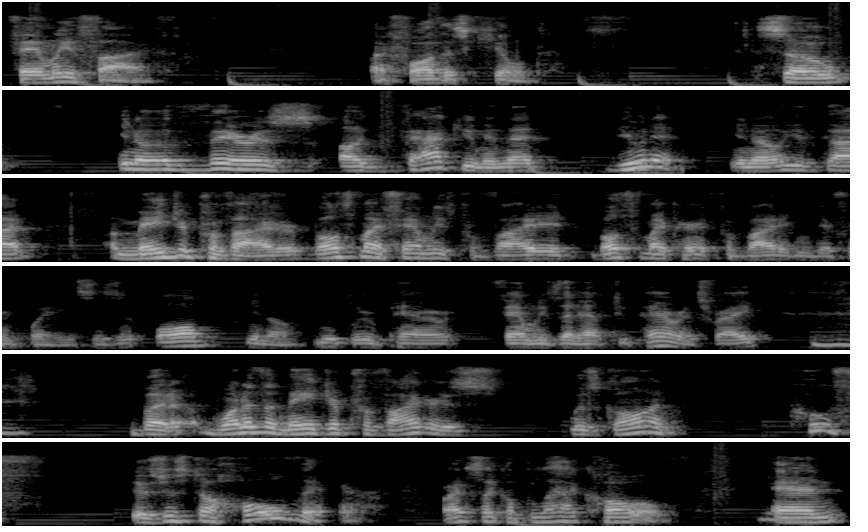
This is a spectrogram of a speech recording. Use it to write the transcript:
family of five, my father's killed. So, you know, there is a vacuum in that unit. You know, you've got a major provider. Both my families provided, both of my parents provided in different ways. Isn't all, you know, nuclear parent families that have two parents, right? But one of the major providers was gone poof, there's just a hole there, right? It's like a black hole. Yeah. And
